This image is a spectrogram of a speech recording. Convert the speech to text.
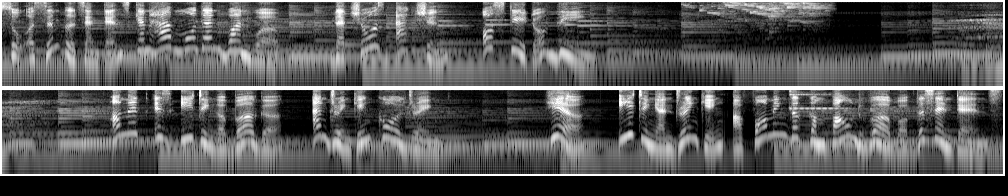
So a simple sentence can have more than one verb that shows action or state of being. Is eating a burger and drinking cold drink. Here, eating and drinking are forming the compound verb of the sentence.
